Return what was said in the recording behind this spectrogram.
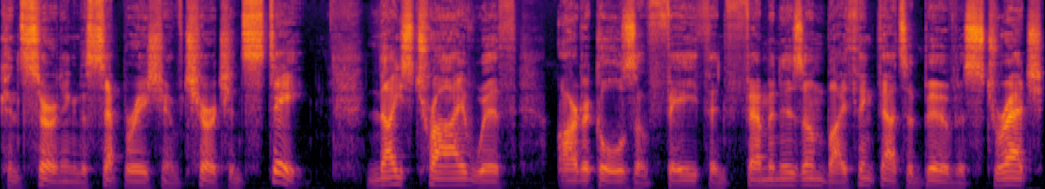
concerning the separation of church and state. Nice try with articles of faith and feminism, but I think that's a bit of a stretch.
